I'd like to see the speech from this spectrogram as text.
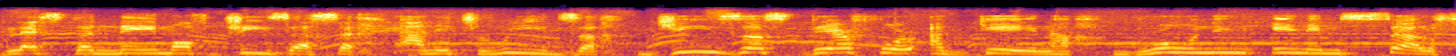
Bless the name of Jesus. And it reads, Jesus, therefore, again, groaning in himself,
